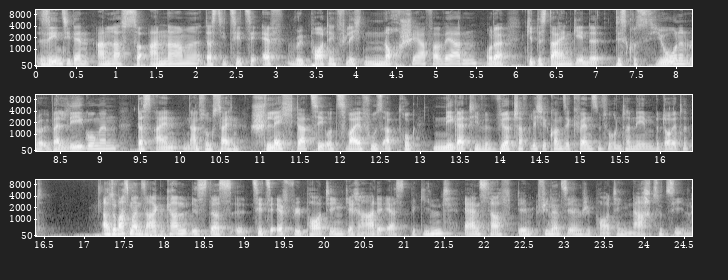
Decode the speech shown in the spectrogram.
Sehen Sie denn Anlass zur Annahme, dass die CCF-Reporting-Pflichten noch schärfer werden? Oder gibt es dahingehende Diskussionen oder Überlegungen, dass ein in Anführungszeichen schlechter CO2-Fußabdruck negative wirtschaftliche Konsequenzen für Unternehmen bedeutet? Also was man sagen kann, ist, dass äh, CCF-Reporting gerade erst beginnt, ernsthaft dem finanziellen Reporting nachzuziehen.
